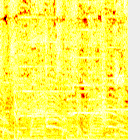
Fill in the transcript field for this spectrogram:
so sick so sick.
